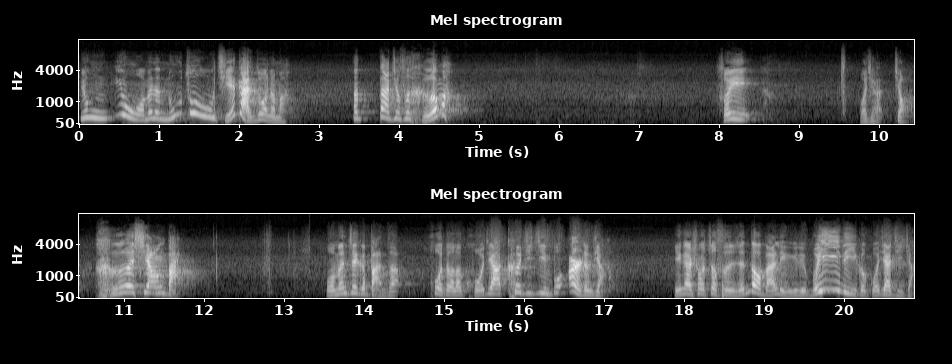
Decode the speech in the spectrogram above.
用用我们的农作物秸秆做的嘛，那那就是禾嘛。所以，我叫叫荷香板。我们这个板子获得了国家科技进步二等奖，应该说这是人造板领域的唯一的一个国家级奖。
